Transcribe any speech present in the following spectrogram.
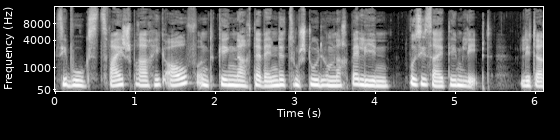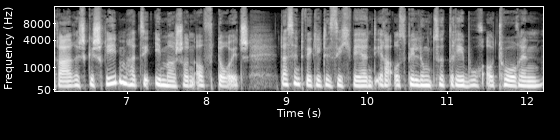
Sie wuchs zweisprachig auf und ging nach der Wende zum Studium nach Berlin, wo sie seitdem lebt. Literarisch geschrieben hat sie immer schon auf Deutsch. Das entwickelte sich während ihrer Ausbildung zur Drehbuchautorin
